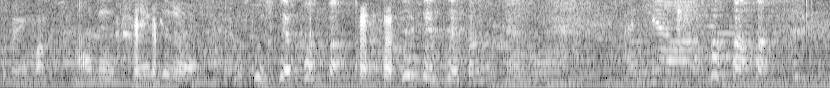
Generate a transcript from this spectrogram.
고생 많으십니다. 아, 네, 진짜 힘들어요. 안녕.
